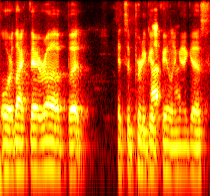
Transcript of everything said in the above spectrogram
or lack thereof, but it's a pretty good I- feeling, I guess.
